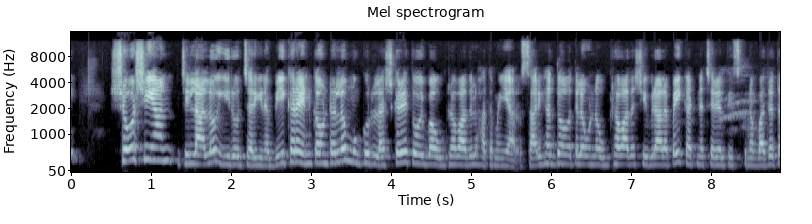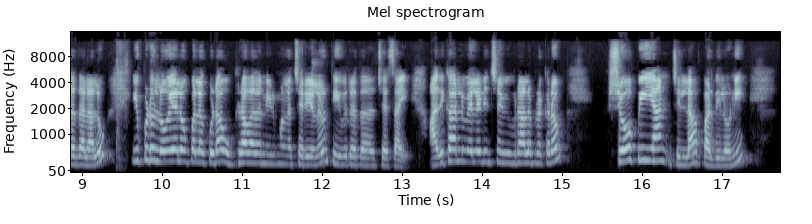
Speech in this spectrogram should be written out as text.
షోషియాన్ జిల్లాలో ఈ రోజు జరిగిన భీకర ఎన్కౌంటర్లో ముగ్గురు లష్కరే తోయిబా ఉగ్రవాదులు హతమయ్యారు. సరిహద్దు అవతల ఉన్న ఉగ్రవాద శిబిరాలపై కఠిన చర్యలు తీసుకున్న భద్రతా దళాలు ఇప్పుడు లోయ లోపల కూడా ఉగ్రవాద నిర్మూలన చర్యలను తీవ్రత చేశాయి. అధికారులు వెల్లడించిన వివరాల ప్రకారం షోపియాన్ జిల్లా పరిధిలోని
